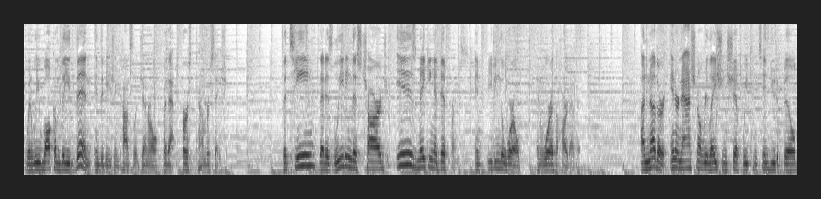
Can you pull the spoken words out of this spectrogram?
when we welcomed the then Indonesian Consulate General for that first conversation. The team that is leading this charge is making a difference in feeding the world, and we're at the heart of it. Another international relationship we continue to build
